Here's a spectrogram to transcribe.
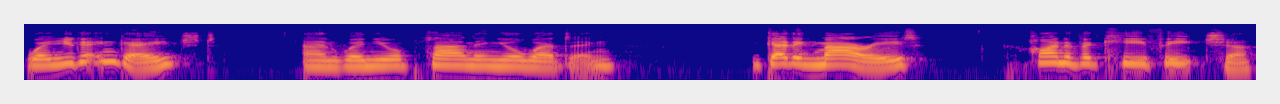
when you get engaged and when you're planning your wedding, getting married, kind of a key feature.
